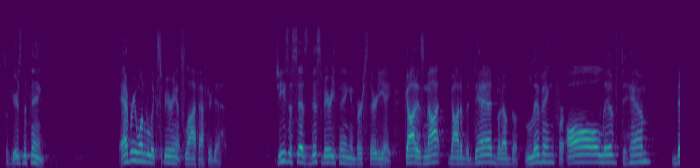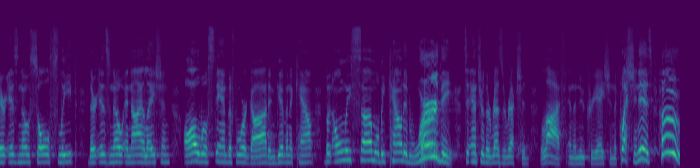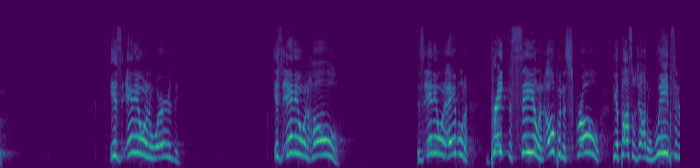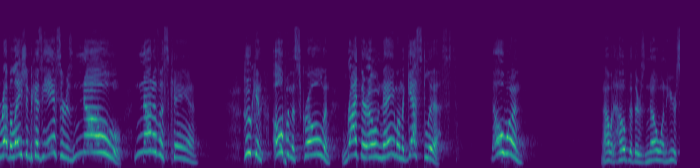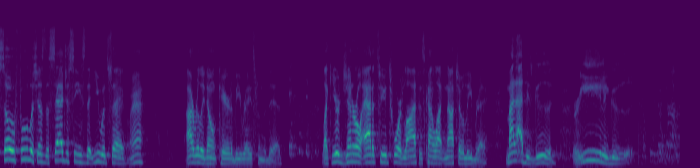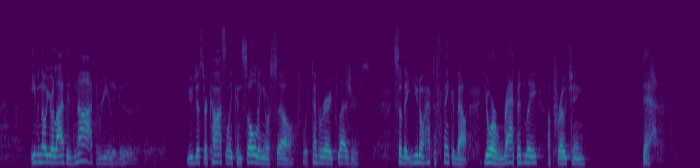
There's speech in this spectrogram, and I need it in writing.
So here's the thing everyone will experience life after death. Jesus says this very thing in verse 38 God is not God of the dead, but of the living, for all live to him. There is no soul sleep. There is no annihilation. All will stand before God and give an account, but only some will be counted worthy to enter the resurrection life in the new creation. The question is who? Is anyone worthy? Is anyone whole? Is anyone able to break the seal and open the scroll? The Apostle John weeps in Revelation because the answer is no. None of us can. Who can open the scroll and write their own name on the guest list? No one. And I would hope that there's no one here so foolish as the Sadducees that you would say, eh, I really don't care to be raised from the dead. Like your general attitude toward life is kind of like Nacho Libre. My life is good, really good. Even though your life is not really good. You just are constantly consoling yourself with temporary pleasures so that you don't have to think about your rapidly approaching death.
